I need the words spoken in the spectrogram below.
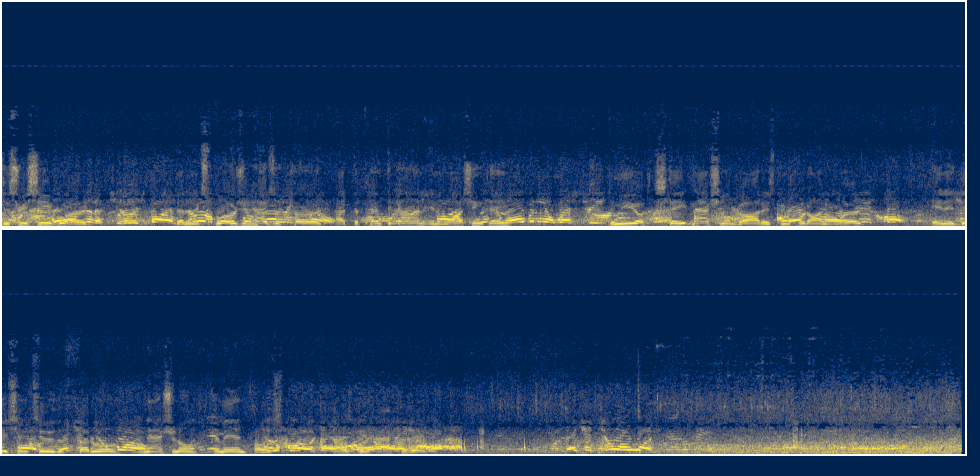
Just received word that an explosion has occurred at the Pentagon in Washington. The New York State National Guard has been put on alert. In addition to the Federal National Command Post has been.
